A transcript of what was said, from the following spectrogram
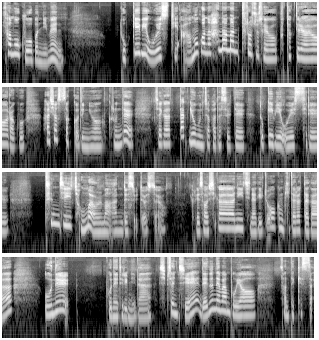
3595번님은 도깨비 OST 아무거나 하나만 틀어주세요. 부탁드려요. 라고 하셨었거든요. 그런데 제가 딱 요 문자 받았을 때 도깨비의 OST를 튼 지 정말 얼마 안 됐을 때였어요. 그래서 시간이 지나길 조금 기다렸다가 오늘 보내드립니다. 10cm의 내 눈에만 보여 선택했어요.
